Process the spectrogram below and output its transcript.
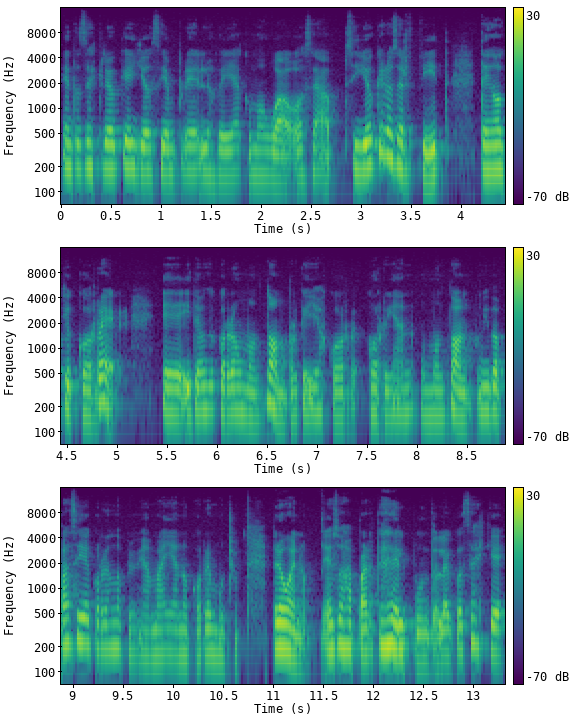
entonces creo que yo siempre los veía como wow, o sea, si yo quiero ser fit, tengo que correr. Eh, y tengo que correr un montón, porque ellos corrían un montón. Mi papá sigue corriendo, pero mi mamá ya no corre mucho. Pero bueno, eso es aparte del punto. La cosa es que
